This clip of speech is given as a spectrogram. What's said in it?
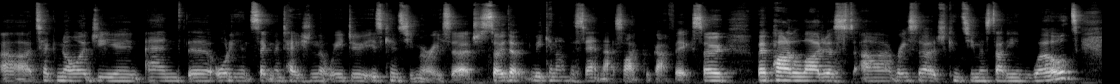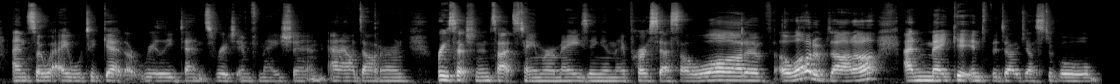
uh, technology and, and the audience segmentation that we do is consumer research so that we can understand that psychographic. So we're part of the largest uh, research consumer study in the world. And so we're able to get that really dense, rich information. And our data and research and insights team are amazing and they process a lot of a lot of data and make it into the digestible,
